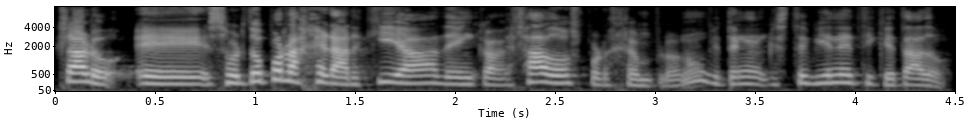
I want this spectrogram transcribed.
Claro, eh, sobre todo por la jerarquía de encabezados, por ejemplo, ¿no? que, que esté bien etiquetado.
